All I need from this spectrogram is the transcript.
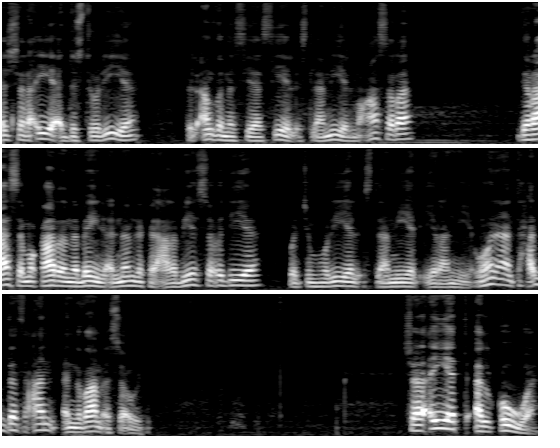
الشرعية الدستورية في الأنظمة السياسية الإسلامية المعاصرة دراسة مقارنة بين المملكة العربية السعودية والجمهورية الإسلامية الإيرانية. وهنا نتحدث عن النظام السعودي. شرعية القوة.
